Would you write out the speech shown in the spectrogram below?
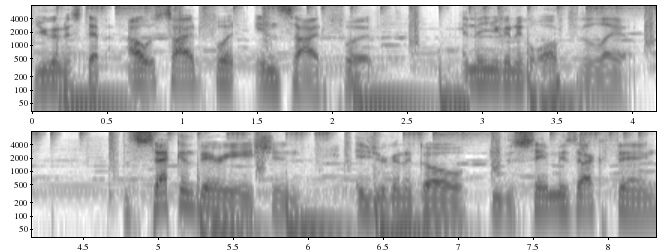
You're going to step outside foot, inside foot, and then you're going to go up for the layup. The second variation is you're gonna go do the same exact thing,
